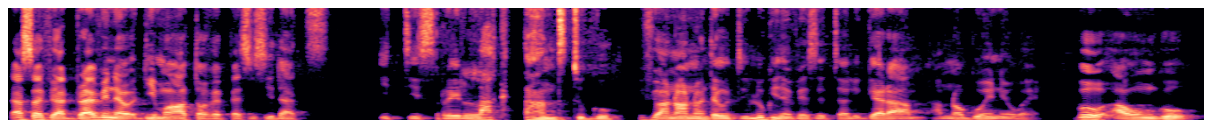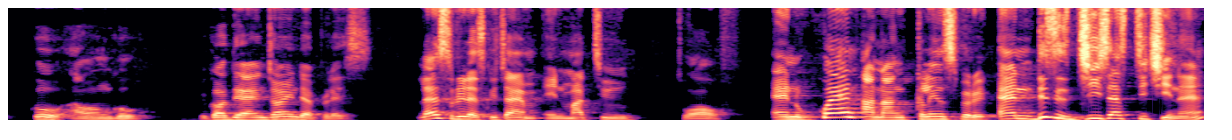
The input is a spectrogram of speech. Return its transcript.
That's why if you are driving a demon out of a person, you see that it is reluctant to go. If you are not anointed, to look in your face and tell you, get out, I'm, I'm not going anywhere. Go, I won't go. Go, I won't go. Because they are enjoying the place. Let's read a scripture in, Matthew 12. And when an unclean spirit, and this is Jesus teaching, eh?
